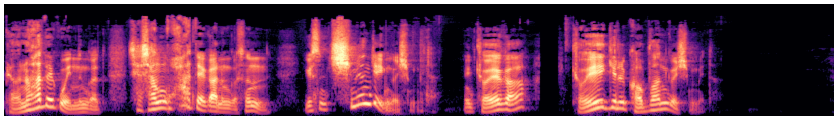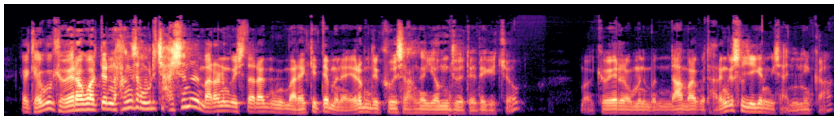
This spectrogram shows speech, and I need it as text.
변화되고 있는 것, 세상화돼가는 것은 이것은 치명적인 것입니다. 교회가 교회의 길을 거부한 것입니다. 그러니까 결국 교회라고 할 때는 항상 우리 자신을 말하는 것이다라고 말했기 때문에 여러분들이 그것을 항상 염두에 둬야 되겠죠. 뭐 교회를 보면 뭐나 말고 다른 것을 얘기하는 것이 아니니까.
